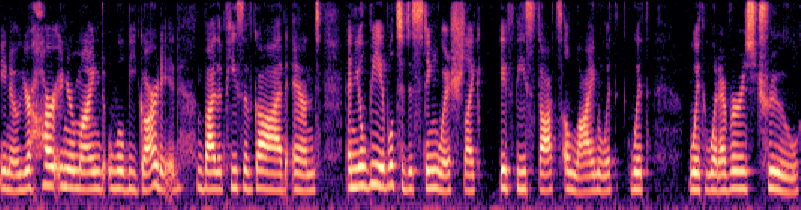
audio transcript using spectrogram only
you know your heart and your mind will be guarded by the peace of god and and you'll be able to distinguish like if these thoughts align with with with whatever is true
